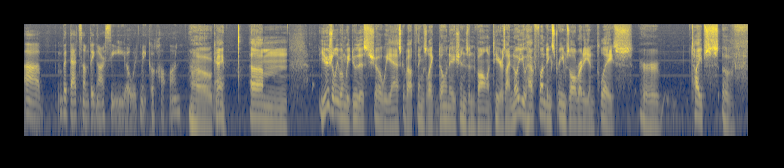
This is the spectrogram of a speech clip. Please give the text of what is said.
uh, but that's something our CEO would make a call on. Okay. Yeah. Um, Usually, when we do this show, we ask about things like donations and volunteers. I know you have funding streams already in place, or types of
